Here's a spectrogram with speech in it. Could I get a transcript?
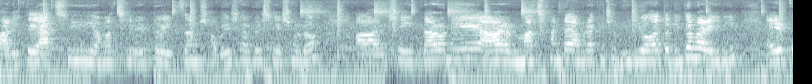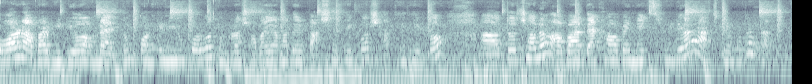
বাড়িতে আছি, আমার ছেলের তো এক্সাম সবে সবে শেষ হলো। আর সেই কারণে আর মাঝখানটায় আমরা কিছু ভিডিও হয়তো দিতে পারিনি। এরপর আবার ভিডিও আমরা একদম কন্টিনিউ করব। তোমরা সবাই আমাদের পাশে থেকো, সাথে থেকো। তো চলো, আবার দেখা হবে নেক্সট ভিডিও আজকের মতো টাটা।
